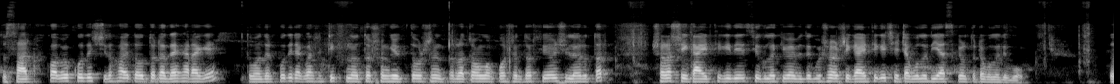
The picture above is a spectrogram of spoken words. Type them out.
তো সার্ক কবে প্রতিষ্ঠিত হয়, তো উত্তরটা দেখার আগে তোমাদের প্রতিটা ক্লাসে টিক্স উত্তর, সংক্ষিপ্ত প্রশ্ন উত্তর রচনামূলক প্রশ্ন উত্তর, সৃজনশীলের উত্তর সরাসরি গাইড থেকে দিয়েছি ওগুলো কীভাবে দেখব সরাসরি গাইড থেকে, সেটা বলে দিয়ে আজকের উত্তরটা বলে দিব। তো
